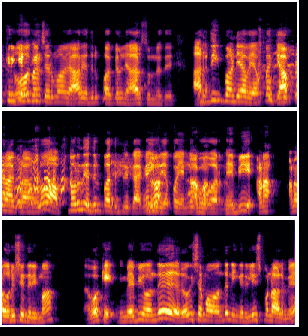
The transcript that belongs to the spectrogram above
கிரிக்கெட் ரோஹித் சர்மா யாரும் எதிர்பார்க்கலன்னு யார் சொன்னது? ஹர்திக் பாண்டியாவை எப்ப கேப்டன் ஆக்குறாங்களோ அப்ப இருந்து எதிர்பார்த்துட்டு இருக்காங்க. இவர் எப்ப எங்க போவார் மேபி ஆனா ஆனா ஒரு விஷயம் தெரியுமா? ஓகே மேபி வந்து ரோஹித் சர்மா வந்து நீங்க ரிலீஸ் பண்ணாலுமே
